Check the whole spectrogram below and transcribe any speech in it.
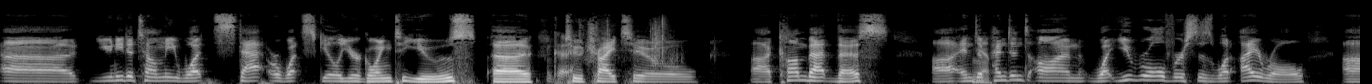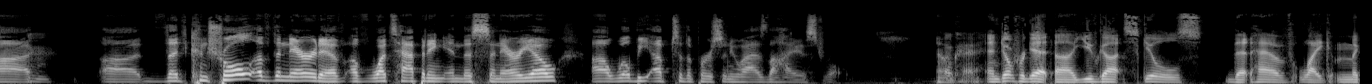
Uh, you need to tell me what stat or what skill you're going to use uh, Okay. to try to uh, combat this. Uh, and Yeah. dependent on what you roll versus what I roll, uh, Mhm. Uh, the control of the narrative of what's happening in this scenario uh, will be up to the person who has the highest roll. Okay. And don't forget, uh, you've got skills that have like me-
